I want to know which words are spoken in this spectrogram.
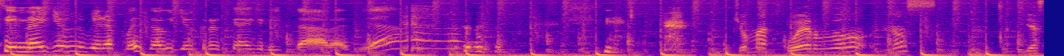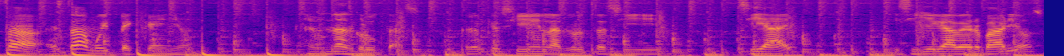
Si no, yo me hubiera puesto, yo creo que a gritar así. "Ah". Yo me acuerdo, no ya estaba, estaba muy pequeño, en unas grutas. Creo que sí, en las grutas sí, sí hay, y sí llega a haber varios,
